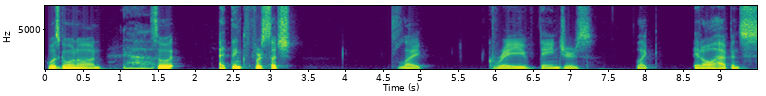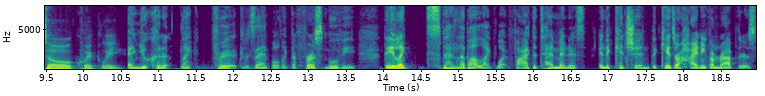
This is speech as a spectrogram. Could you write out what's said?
What's going on? yeah. So, I think for such like grave dangers, like it all happened so quickly. and you couldn't like for example like the first movie they like spend about like what five to ten minutes in the kitchen. The kids are hiding from raptors.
